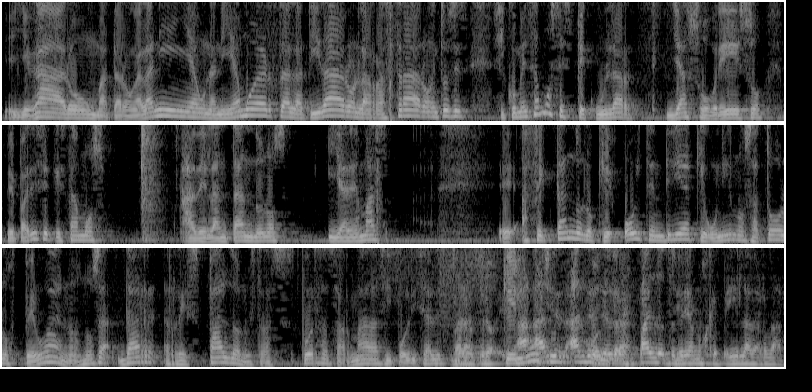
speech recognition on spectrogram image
eh, llegaron, mataron a la niña, una niña muerta, la tiraron, la arrastraron, entonces si comenzamos a especular ya sobre eso, me parece que estamos adelantándonos y además eh, afectando lo que hoy tendría que unirnos a todos los peruanos, ¿no? o sea, dar respaldo a nuestras Fuerzas Armadas y policiales para que luchen antes, antes del respaldo tendríamos que pedir la verdad.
